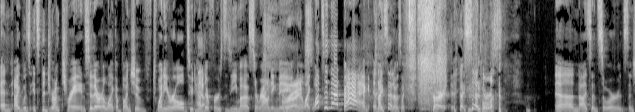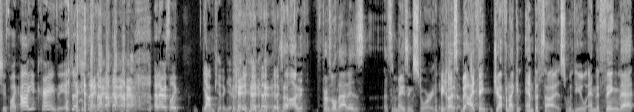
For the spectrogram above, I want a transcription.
and I was. It's the drunk train, so there were like a bunch of twenty year olds who'd had Yeah. their first Zima surrounding me, and they're like, "What's in that bag?" And I said, "I was like, sorry." I said, "There's." And I said swords, and she's like, "Oh, you're crazy," and I, just- and I was like, "Yeah, I'm kidding you." so I mean, first of all, that is that's an amazing story because but I think Jeff and I can empathize with you. And the thing that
